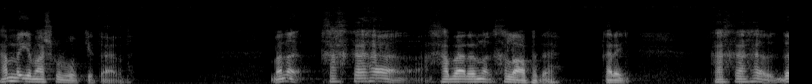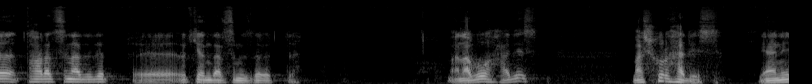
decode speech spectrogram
hammaga mashhur bo'lib ketardi. Mana qahqaha xabarini xilofida. Qarang. Qahqahada tahorat sinadi deb e, o'tgan darsimizda o'tdi. Mana bu hadis mashhur hadis. Ya'ni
